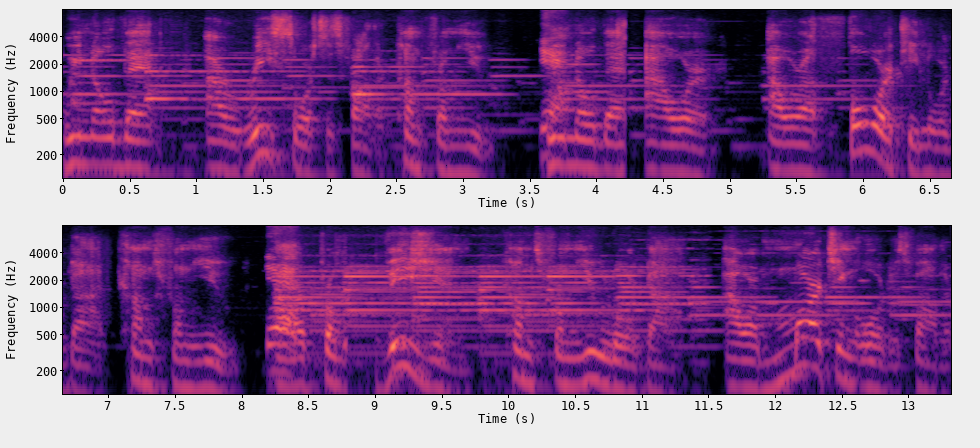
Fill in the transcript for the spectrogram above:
We know that our resources, Father, come from you. Yeah. We know that our our authority, Lord God, comes from you. Yeah. Our provision comes from you, Lord God our marching orders, Father,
